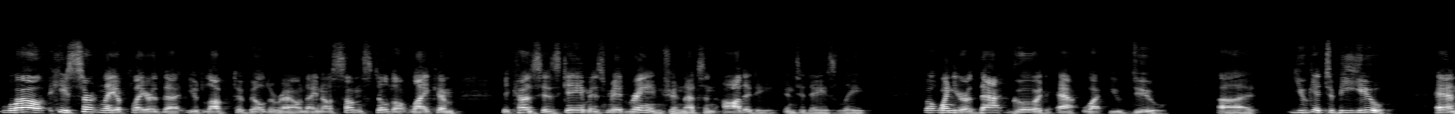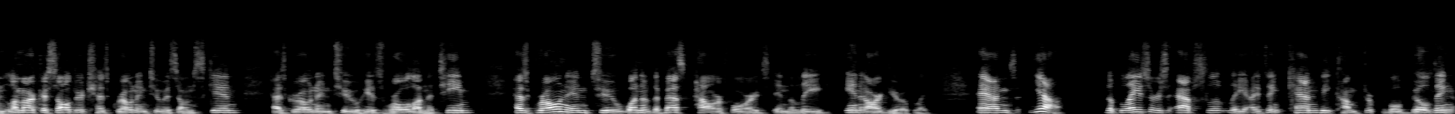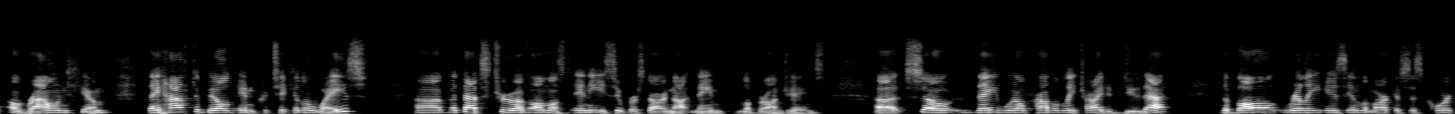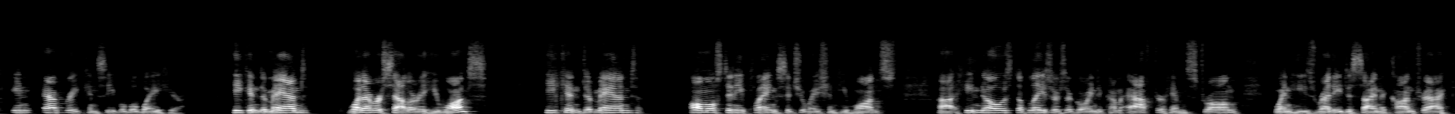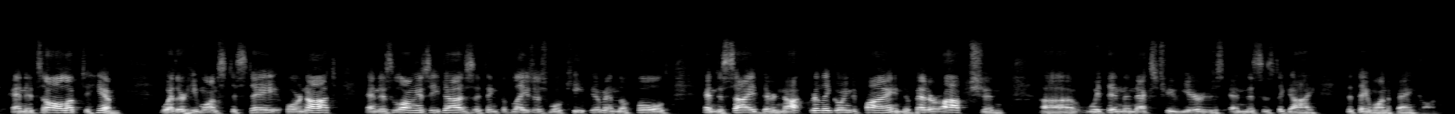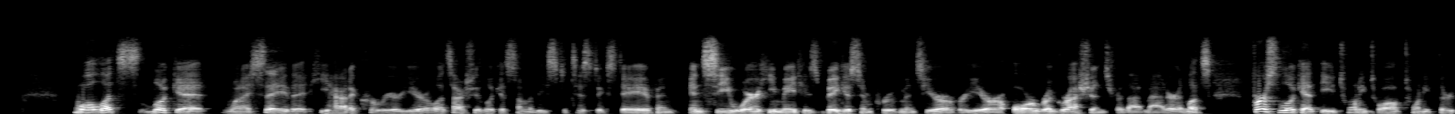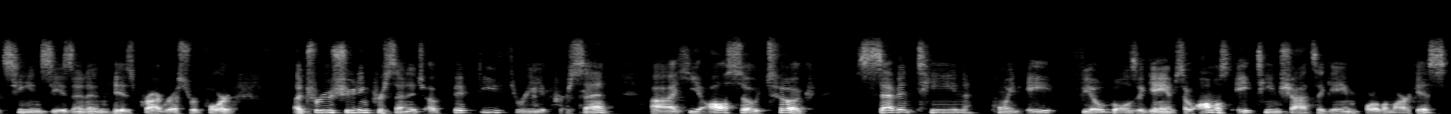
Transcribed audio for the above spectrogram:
Well, he's certainly a player that you'd love to build around. I know some still don't like him because his game is mid-range, and that's an oddity in today's league. But when you're that good at what you do, uh, you get to be you. And LaMarcus Aldridge has grown into his own skin, has grown into his role on the team, has grown into one of the best power forwards in the league, inarguably. And yeah, the Blazers absolutely, I think, can be comfortable building around him. They have to build in particular ways, uh, but that's true of almost any superstar not named LeBron James. Uh, so they will probably try to do that the ball really is in LaMarcus's court in every conceivable way here. He can demand whatever salary he wants. He can demand almost any playing situation he wants. Uh, he knows the Blazers are going to come after him strong when he's ready to sign a contract, and it's all up to him whether he wants to stay or not. And as long as he does, I think the Blazers will keep him in the fold and decide they're not really going to find a better option uh, within the next few years, and this is the guy that they want to bank on. Well, let's look at when I say that he had a career year. Let's actually look at some of these statistics, Dave, and, and see where he made his biggest improvements year over year, or regressions for that matter. And let's First, look at the 2012 2013 season and his progress report. A true shooting percentage of 53%. Uh, he also took 17.8 field goals a game, so almost 18 shots a game for LaMarcus.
